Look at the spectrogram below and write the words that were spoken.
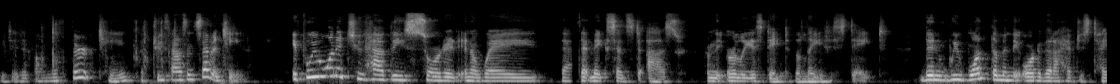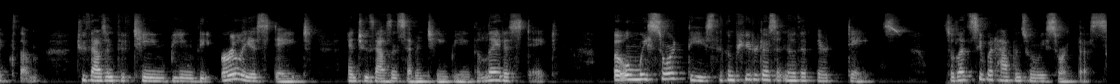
we did it on the 13th of 2017. If we wanted to have these sorted in a way that, that makes sense to us, from the earliest date to the latest date, then we want them in the order that I have just typed them, 2015 being the earliest date and 2017 being the latest date. But when we sort these, the computer doesn't know that they're dates. So let's see what happens when we sort this.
